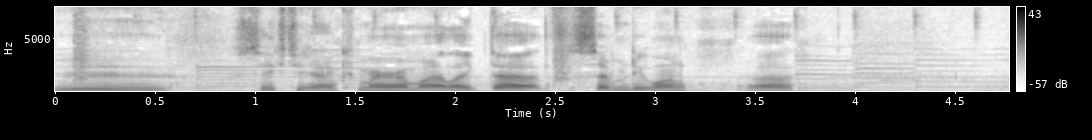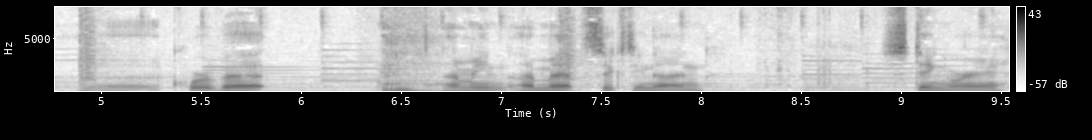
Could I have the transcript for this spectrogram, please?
Ooh, 69 Camaro, might like that. It's a 71 uh, uh, Corvette. I mean, I meant 69 Stingray.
